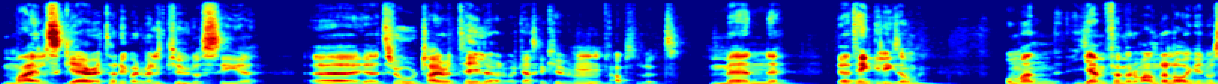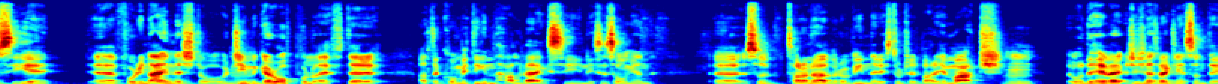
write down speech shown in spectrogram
Miles Garrett hade ju varit väldigt kul att se. Eh, jag tror Tyrod Taylor hade varit ganska kul. Mm, absolut. Men jag tänker liksom, om man jämför med de andra lagen och ser eh, 49ers då och Jimmy Mm. Garoppolo efter att ha kommit in halvvägs in i säsongen eh, så tar han över och vinner i stort sett varje match. Mm. Och det, är, ver- det känns verkligen som det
